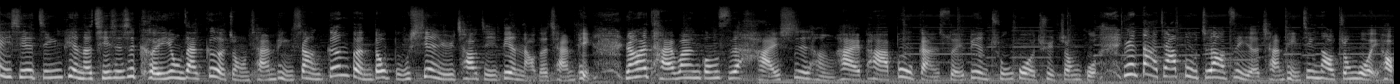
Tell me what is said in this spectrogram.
这些晶片呢，其实是可以用在各种产品上，根本都不限于超级电脑的产品。然而，台湾公司还是很害怕，不敢随便出货去中国，因为大家不知道自己的产品进到中国以后，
